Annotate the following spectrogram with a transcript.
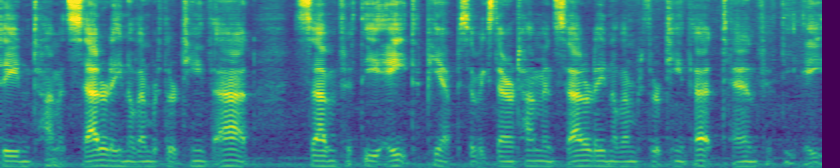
date and time, it's Saturday, November 13th at 7:58 p.m. Pacific Standard Time, and Saturday, November 13th at 10:58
